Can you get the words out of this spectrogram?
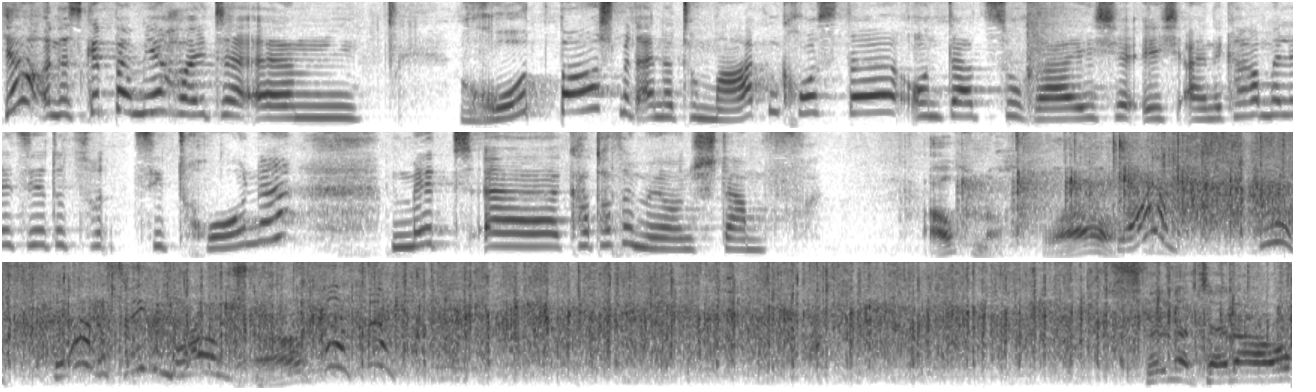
Ja, und es gibt bei mir heute ähm, Rotbarsch mit einer Tomatenkruste und dazu reiche ich eine karamellisierte Zitrone mit äh, Kartoffelmöhrenstampf. Auch noch, wow. Ja. Ja, deswegen morgen. Schöner Teller auch.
